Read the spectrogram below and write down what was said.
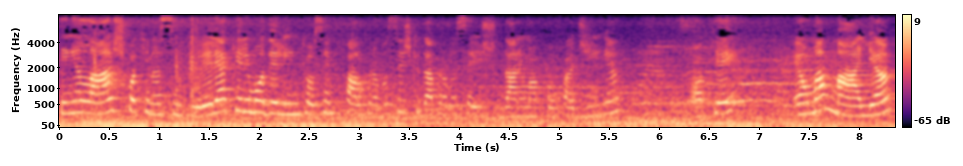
Tem elástico aqui na cintura. Ele é aquele modelinho que eu sempre falo pra vocês, que dá pra vocês darem uma fofadinha, ok? É uma malha.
